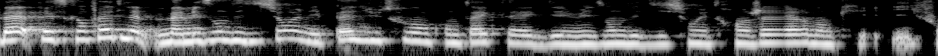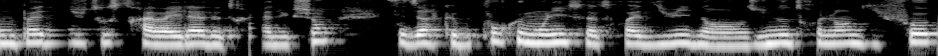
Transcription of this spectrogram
Bah, parce qu'en fait, ma maison d'édition, elle n'est pas du tout en contact avec des maisons d'édition étrangères, donc ils font pas du tout ce travail-là de traduction. C'est-à-dire que pour que mon livre soit traduit dans une autre langue, il faut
